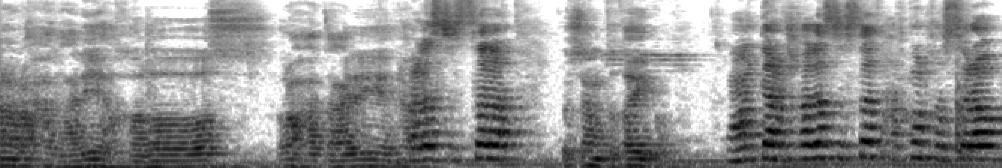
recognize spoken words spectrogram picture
ما أنا راحت عليها خلاص راحت عليها. خلصت السلطة كل وأنت طيبة وانت مش خلصت السلطة هتكون خسران.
